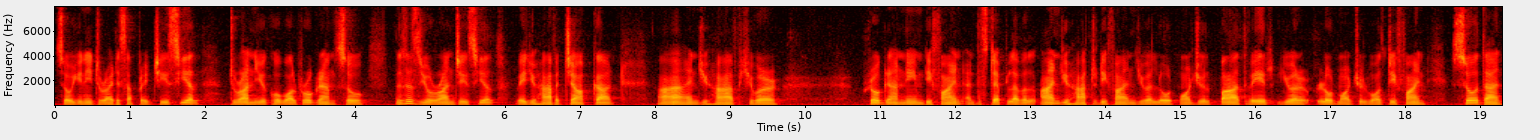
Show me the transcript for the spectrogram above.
So you need to write a separate JCL to run your COBOL program. So this is your run JCL where you have a job card and you have your program name defined at the step level and you have to define your load module path where your load module was defined so that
